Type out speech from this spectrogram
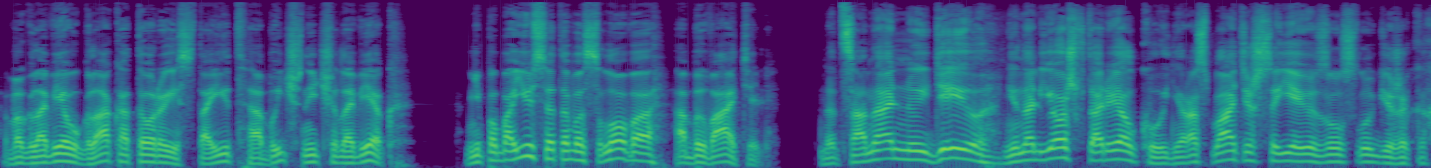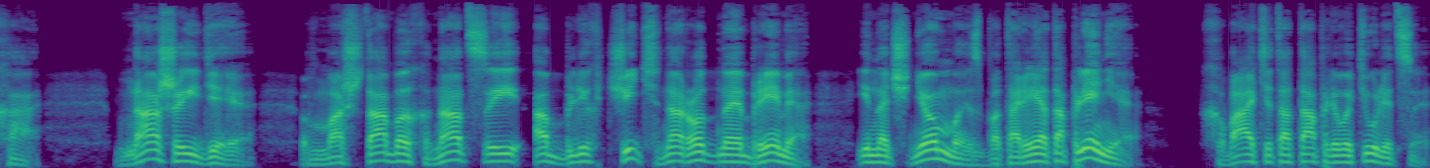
во главе угла которой стоит обычный человек. Не побоюсь этого слова «обыватель». Национальную идею не нальешь в тарелку и не расплатишься ею за услуги ЖКХ. Наша идея — в масштабах нации облегчить народное бремя, и начнем мы с батареи отопления. Хватит отапливать улицы,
